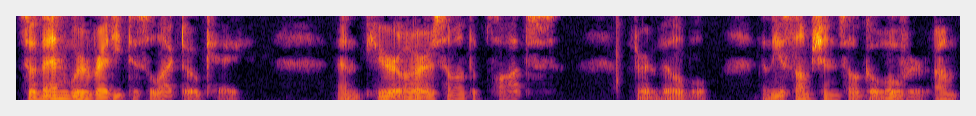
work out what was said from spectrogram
So then we're ready to select OK. And here are some of the plots that are available and the assumptions I'll go over. Um,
